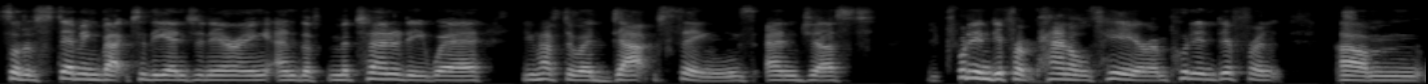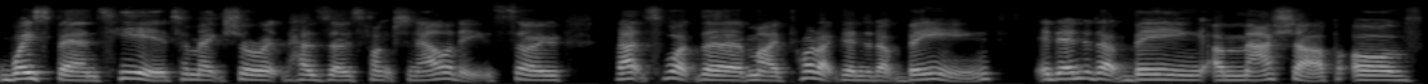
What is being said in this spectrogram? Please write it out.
sort of stemming back to the engineering and the maternity, where you have to adapt things and just put in different panels here and put in different um, waistbands here to make sure it has those functionalities. So that's what the my product ended up being. It ended up being a mashup of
